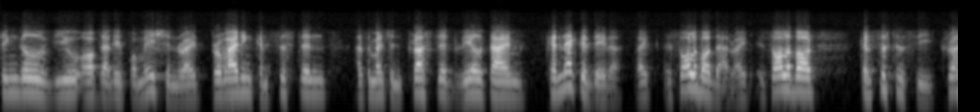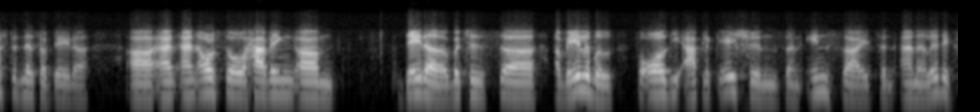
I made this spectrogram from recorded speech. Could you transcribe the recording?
single view of that information, right? Providing consistent, as I mentioned, trusted, real-time, connected data, right? It's all about that, right? It's all about consistency, trustedness of data, uh, and and also having um, data which is uh, available for all the applications and insights and analytics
